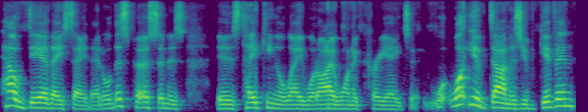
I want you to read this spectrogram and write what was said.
How dare they say that? Or this person is is taking away what I want to create. What you've done is you've given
